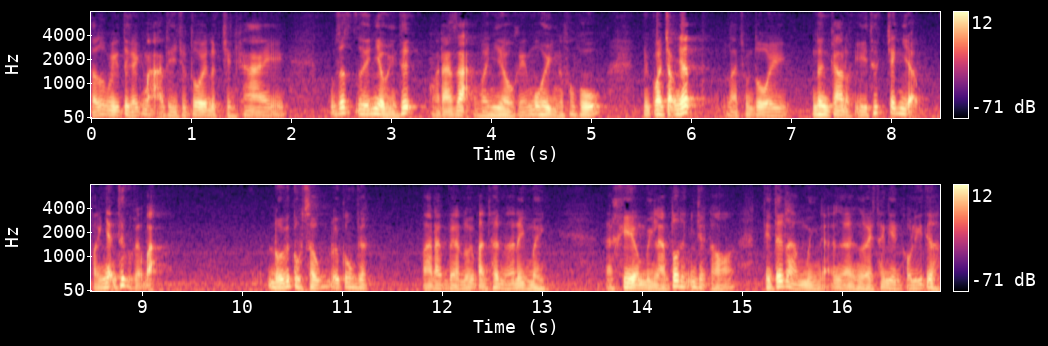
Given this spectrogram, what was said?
giáo dục lý tưởng cách mạng thì chúng tôi được triển khai cũng rất dưới nhiều hình thức và đa dạng và nhiều cái mô hình nó phong phú. Nhưng quan trọng nhất là chúng tôi nâng cao được ý thức trách nhiệm và nhận thức của các bạn đối với cuộc sống, đối với công việc và đặc biệt là đối với bản thân và gia đình mình. À, khi mà mình làm tốt được những việc đó, thì tức là mình đã là người thanh niên có lý tưởng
